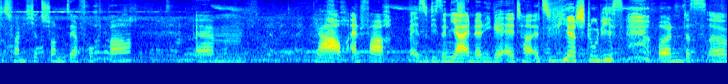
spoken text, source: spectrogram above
Das fand ich jetzt schon sehr fruchtbar. Ähm, ja, auch einfach, also die sind ja in der Regel älter als wir Studis und das äh,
